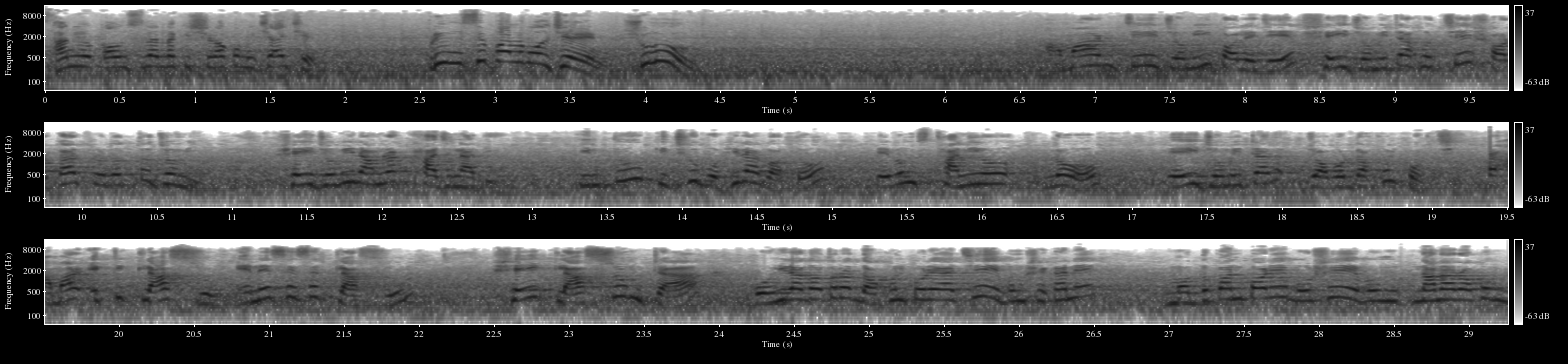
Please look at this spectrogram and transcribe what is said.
স্থানীয় কাউন্সিলর নাকি সেরকমই চাইছেন? প্রিন্সিপাল বলছেন শুনুন। আমার যে জমি কলেজের সেই জমিটা হচ্ছে সরকার প্রদত্ত জমি। সেই জমির আমরা খাজনা দিই। কিন্তু কিছু বহিরাগত এবং স্থানীয় লোক এই জমিটা জবরদখল করছে। আমার একটি ক্লাসরুম, এনএসএসের ক্লাসরুম, সেই ক্লাসরুমটা বহিরাগতরা দখল করে আছে এবং সেখানে মদ্যপান করে, বসে এবং নানা রকম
